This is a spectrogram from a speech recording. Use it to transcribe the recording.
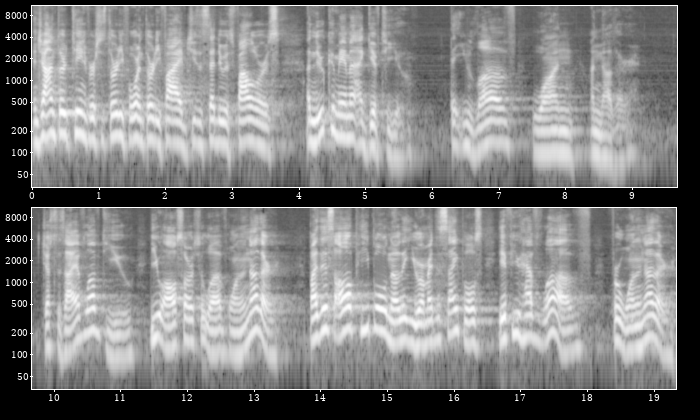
In John 13, verses 34 and 35, Jesus said to his followers, A new commandment I give to you, that you love one another. Just as I have loved you, you also are to love one another. By this, all people know that you are my disciples if you have love for one another.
